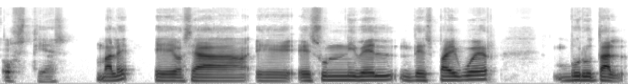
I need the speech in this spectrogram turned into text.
Hostias. ¿Vale? Eh, o sea, eh, es un nivel de spyware brutal.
